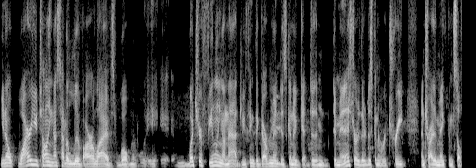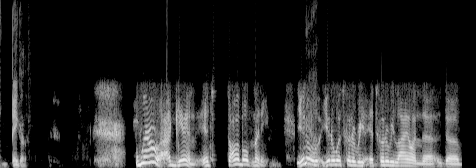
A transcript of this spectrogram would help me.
You know, why are you telling us how to live our lives? Well, what's your feeling on that? Do you think the government is going to get dim- diminished, or they're just going to retreat and try to make themselves bigger? Well, again, it's all about money. You know, you know what's going to re- it's going to rely on the the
